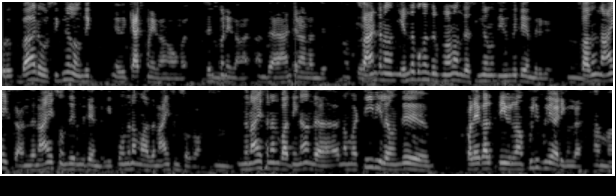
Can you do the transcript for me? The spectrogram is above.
ஒரு பேட் ஒரு சிக்னல் வந்து இது கேட்ச் பண்ணிருக்காங்க அவங்க சென்ஸ். பண்ணிருக்காங்க அந்த ஆண்டனால இருந்து ஸோ ஆண்டனா வந்து எந்த பக்கம் திருப்பினாலும் அந்த சிக்னல் வந்து இருந்துட்டே இருந்திருக்கு. ஸோ அது நாய்ஸ் அந்த நாய்ஸ் வந்து இருந்துட்டே இருந்திருக்கு இப்போ வந்து நம்ம அதை நாய்ஸ்னு சொல்றோம். இந்த நாய்ஸ் என்னன்னு பாத்தீங்கன்னா அந்த நம்ம டிவில வந்து பழைய காலத்து டிவி எல்லாம் புள்ளி புள்ளி அடிக்கும்ல? ஆமா.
